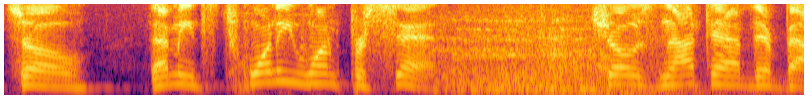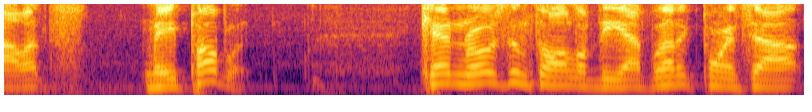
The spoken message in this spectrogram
So that means 21% chose not to have their ballots made public. Ken Rosenthal of The Athletic points out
